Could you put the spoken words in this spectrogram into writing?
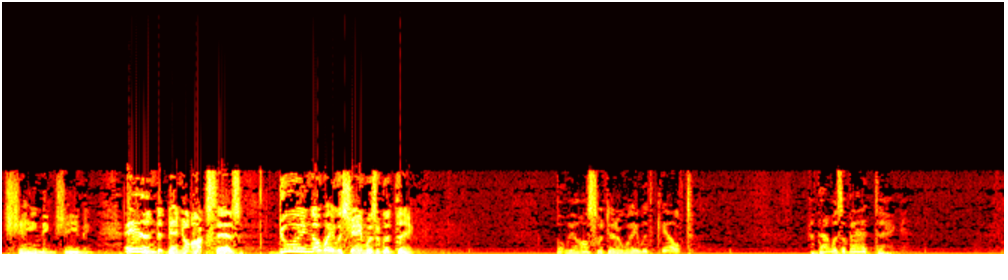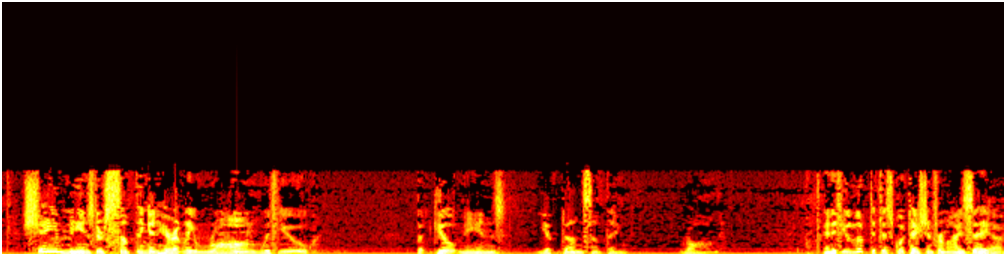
Shaming, shaming. And Daniel Akst says, doing away with shame was a good thing. But we also did away with guilt. And that was a bad thing. Shame means there's something inherently wrong with you. But guilt means you've done something wrong. And if you looked at this quotation from Isaiah,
